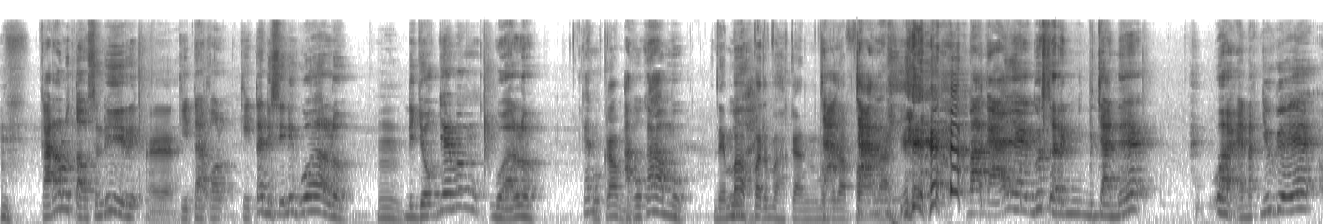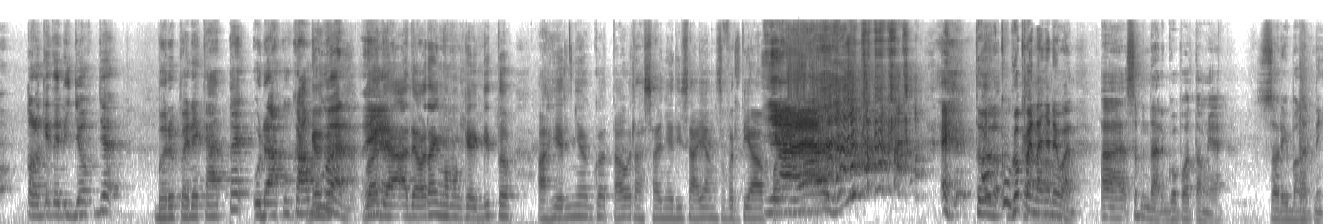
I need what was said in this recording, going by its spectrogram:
Karena lu tahu sendiri, Eh. kita kalau kita di sini gue loh Hmm. di Jogja emang gua lo kan Aku kamu. aku kamu Wah, baper bahkan beberapa orang makanya gue sering bercanda wah enak juga ya kalau kita di Jogja baru PDKT udah aku Gak, kamuan gue Iya. ada ada orang yang ngomong kayak gitu akhirnya gue tahu rasanya disayang seperti apa Iya. Eh, tuh, gue pengen nanya Dewan. Eh, sebentar, gue potong ya. Sorry banget nih.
